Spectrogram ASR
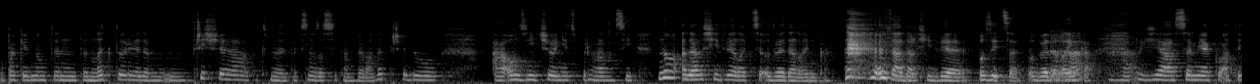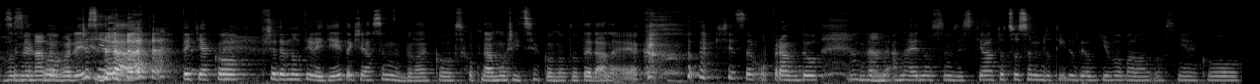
A pak jednou ten, ten lektor jeden přišel, tak, jsme, tak jsem zase tam byla vepředu a on z ničeho nic prohlásí. No a další dvě lekce odvede Lenka. Ta další dvě pozice odvede aha, Lenka. Aha. Takže já jsem jako, a teď Hozina jsem jako, přesně tak, teď jako přede mnou ty lidi, takže já jsem nebyla jako schopná mu říct, jako no to teda ne, jako, takže jsem opravdu uh-huh. a najednou jsem zjistila to, co jsem do té doby obdivovala, vlastně jako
